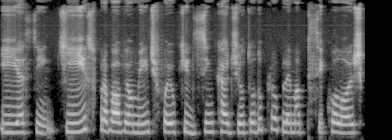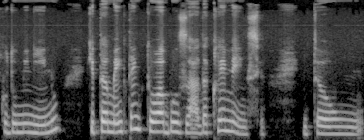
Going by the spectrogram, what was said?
e assim, que isso provavelmente foi o que desencadeou todo o problema psicológico do menino, que também tentou abusar da clemência. Então,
